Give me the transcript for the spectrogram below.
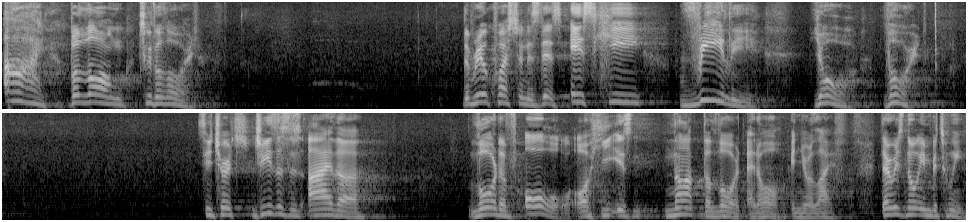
I belong to the Lord? The real question is this Is He really your Lord? See, church, Jesus is either Lord of all or He is not the Lord at all in your life. There is no in between,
